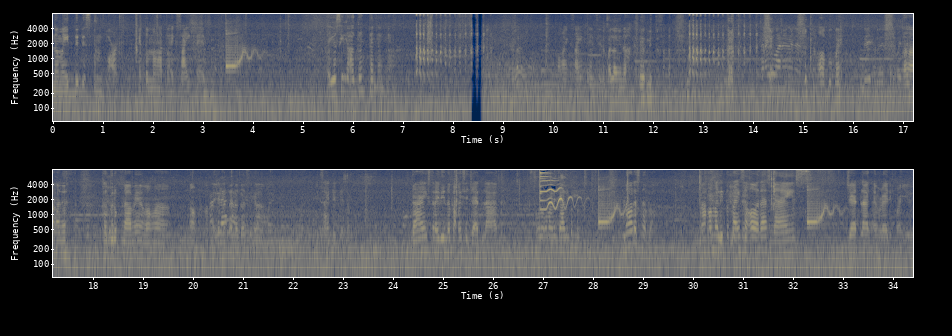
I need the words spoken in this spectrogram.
Na may disembark. Ito mga to excited. Tayo sila agad talaga. Mga excited. Sila pala yung nakakayo dito sa... Tara, iwanan na pa yun. Ano step. ano, ka-group namin, mga nakakatayo na talaga sila. Excited din. Guys, ready na ba kayo sa jet lag? Gusto ko na kumain ng Jollibee. Ano oras na ba? Makamalito tayo sa oras, guys. Jet lag, I'm ready for you.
